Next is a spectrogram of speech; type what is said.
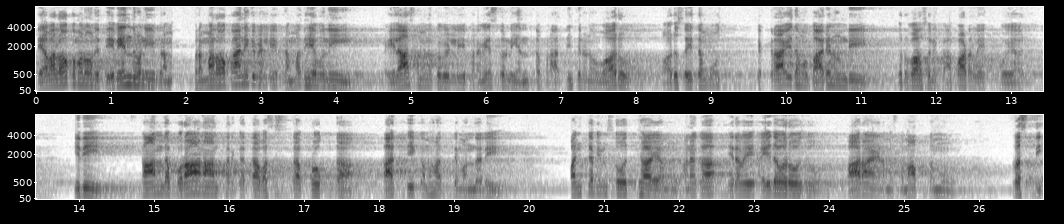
దేవలోకములోని దేవేంద్రుని బ్రహ్మ బ్రహ్మలోకానికి వెళ్ళి బ్రహ్మదేవుని కైలాసమునకు వెళ్ళి పరమేశ్వరుని ఎంత ప్రార్థించినను వారు వారు సైతము చక్రాయుధము బారి నుండి దుర్వాసుని కాపాడలేకపోయారు. ఇది స్కాంద పురాణాంతర్గత వశిష్ట ప్రోక్త కార్తీక మహత్యమందలి పంచవింశోధ్యాయము అనగా ఇరవై ఐదవ రోజు పారాయణము సమాప్తము. స్వస్తి.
